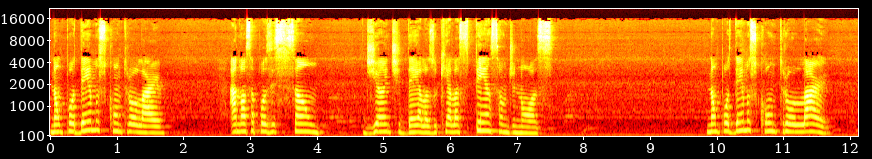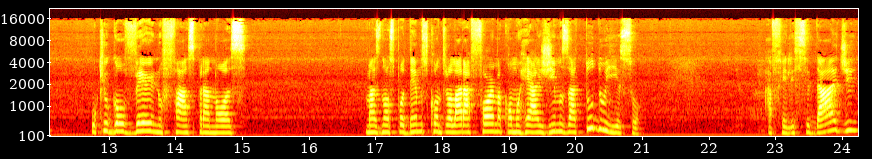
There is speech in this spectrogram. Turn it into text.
Não podemos controlar a nossa posição diante delas, o que elas pensam de nós. Não podemos controlar o que o governo faz para nós, mas nós podemos controlar a forma como reagimos a tudo isso. A felicidade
